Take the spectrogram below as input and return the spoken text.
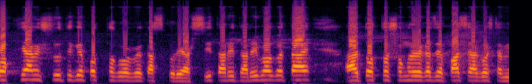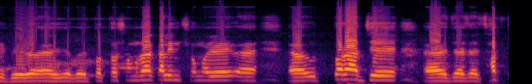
পক্ষে আমি শুরু থেকে প্রত্যক্ষভাবে কাজ করে আসছি। তারই ধারাবাহিকতায় তথ্য সংগ্রহের কাছে পাঁচই আগস্ট আমি তথ্য সংগ্রহকালীন সময়ে উত্তরা যে ছাত্র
